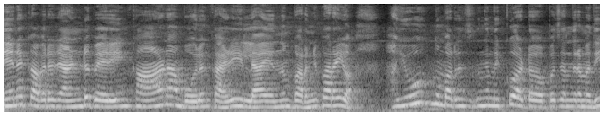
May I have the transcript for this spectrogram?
നിനക്ക് അവരെ രണ്ടുപേരെയും കാണാൻ പോലും കഴിയില്ല എന്നും പറഞ്ഞു പറയുക അയ്യോ എന്നും പറഞ്ഞ് ഇങ്ങനെ നിൽക്കുക കേട്ടോ അപ്പോൾ ചന്ദ്രമതി.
